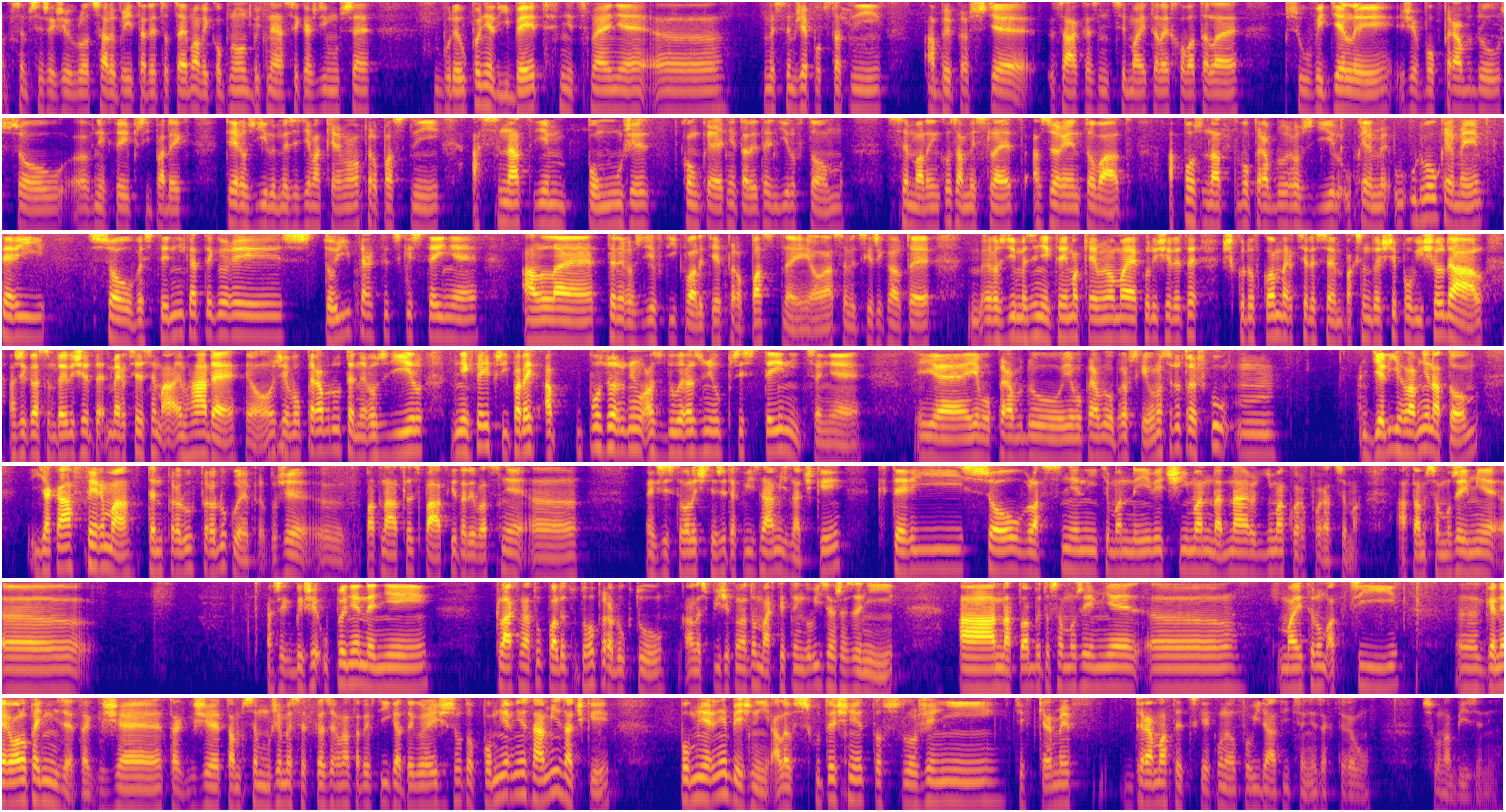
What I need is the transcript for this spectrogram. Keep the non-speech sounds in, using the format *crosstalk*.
uh, jsem si řekl, že by bylo docela dobrý tady to téma vykopnout, byť ne asi každému se bude úplně líbit, nicméně uh, myslím, že je podstatný, aby prostě zákazníci, majitele, chovatele psů viděli, že opravdu jsou v některých případech ty rozdíly mezi těma krmama propastný a snad jim pomůže konkrétně tady ten díl v tom, se malinko zamyslet a zorientovat a poznat opravdu rozdíl u, krmy, u, u dvou krmy, který jsou ve stejné kategorii, stojí prakticky stejně, ale ten rozdíl v té kvalitě je propastný. Jo? Já jsem vždycky říkal, to je rozdíl mezi některými krmama, jako když jedete Škodovkou a Mercedesem, pak jsem to ještě povýšil dál a říkal jsem tady, když jedete Mercedesem a MHD, jo? že opravdu ten rozdíl v některých případech, a upozorňuji a zdůraznuju při stejné ceně, je, je, opravdu, je opravdu obrovský. Ono se to trošku mm, dělí hlavně na tom, jaká firma ten produkt produkuje, protože 15 let zpátky tady vlastně uh, existovaly čtyři takové známé značky, které jsou vlastněny těma největšíma nadnárodníma korporacema. A tam samozřejmě uh, řekl bych, že úplně není tlak na tu kvalitu toho produktu, ale spíš jako na to marketingové zařazení a na to, aby to samozřejmě majitelům akcí generovalo peníze, takže, takže tam se můžeme setkat zrovna tady v té kategorii, že jsou to poměrně známé značky, poměrně běžný, ale skutečně to složení těch krmiv dramaticky jako neodpovídá té ceně, za kterou jsou nabízený.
